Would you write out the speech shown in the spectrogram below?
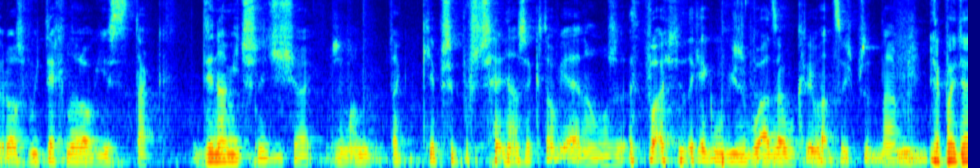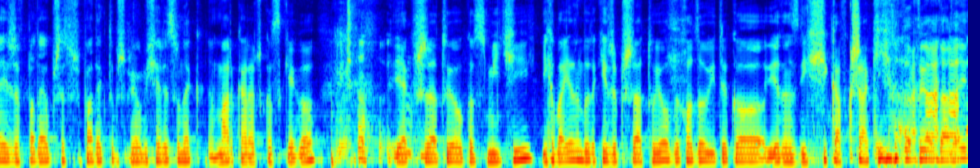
rozwój technologii jest tak dynamiczny dzisiaj, że mam takie przypuszczenia, że kto wie, no może właśnie tak jak mówisz, władza ukrywa coś przed nami. Jak powiedziałeś, że wpadają przez przypadek, to przypomniał mi się rysunek Marka Raczkowskiego, jak przylatują kosmici i chyba jeden był taki, że przylatują, wychodzą i tylko jeden z nich sika w krzaki i odlatują dalej,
